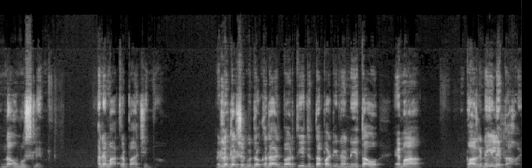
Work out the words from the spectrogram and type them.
નવ મુસ્લિમ અને માત્ર પાંચ હિન્દુ. એટલે દર્શક મિત્રો, કદાચ ભારતીય જનતા પાર્ટીના નેતાઓ એમાં ભાગ નહીં લેતા હોય.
